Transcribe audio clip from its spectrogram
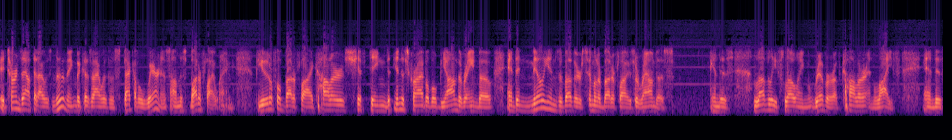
it turns out that I was moving because I was a speck of awareness on this butterfly wing. Beautiful butterfly colors shifting, indescribable beyond the rainbow, and then millions of other similar butterflies around us in this lovely flowing river of color and life. And this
